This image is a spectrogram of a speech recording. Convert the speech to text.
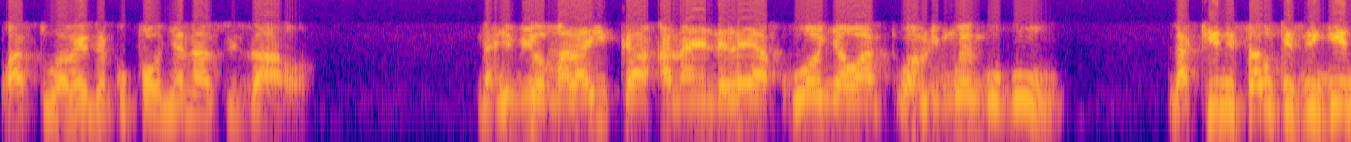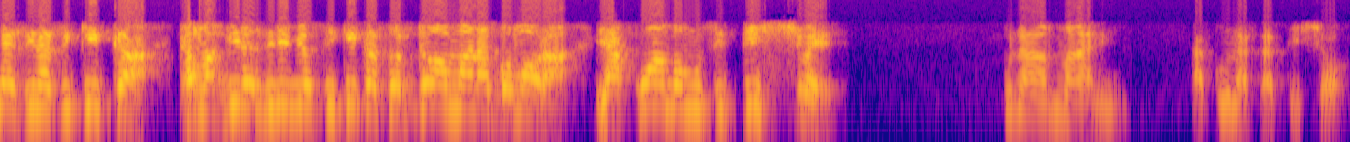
watu waweze kuponya nafsi zao. Na hivyo malaika anaendelea kuonya wa, wa ulimwengu huu lakini sauti zingine zinasikika kama vile zilivyosikika Sodoma na Gomora ya kwamba msitishwe kuna amani hakuna tatisho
